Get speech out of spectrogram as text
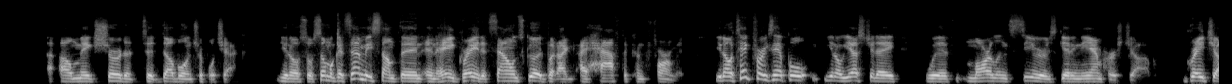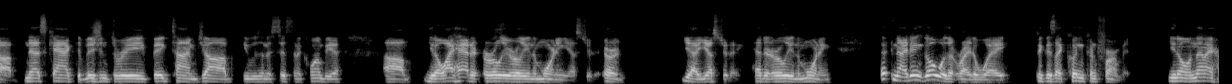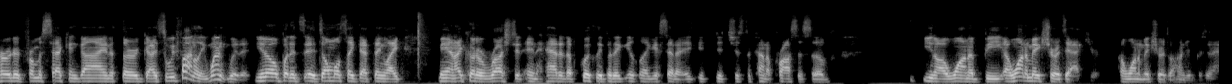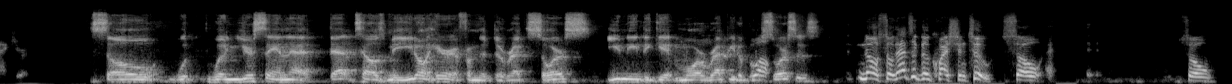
I'll make sure to, to double and triple check. You know, so someone could send me something and, hey, great, it sounds good, but I, I have to confirm it. You know, take, for example, you know, yesterday with Marlon Sears getting the Amherst job great job. NESCAC, Division three, big time job. He was an assistant at Columbia. Um, you know, I had it early, early in the morning yesterday, or yeah, yesterday. Had it early in the morning, and I didn't go with it right away because I couldn't confirm it. You know, and then I heard it from a second guy and a third guy, so we finally went with it. You know, but it's it's almost like that thing, like man, I could have rushed it and had it up quickly, but it, like I said, it, it's just the kind of process of, you know, I want to be, I want to make sure it's accurate. I want to make sure it's 100 percent accurate. So w- when you're saying that, that tells me you don't hear it from the direct source. You need to get more reputable well, sources. No, so that's a good question too. So, so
